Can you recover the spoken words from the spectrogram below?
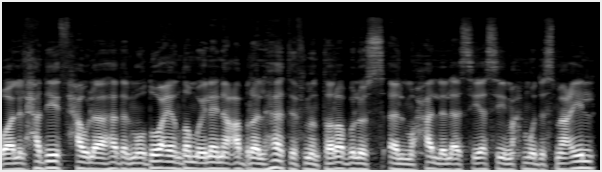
وللحديث حول هذا الموضوع ينضم إلينا عبر الهاتف من طرابلس المحلل السياسي محمود إسماعيل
